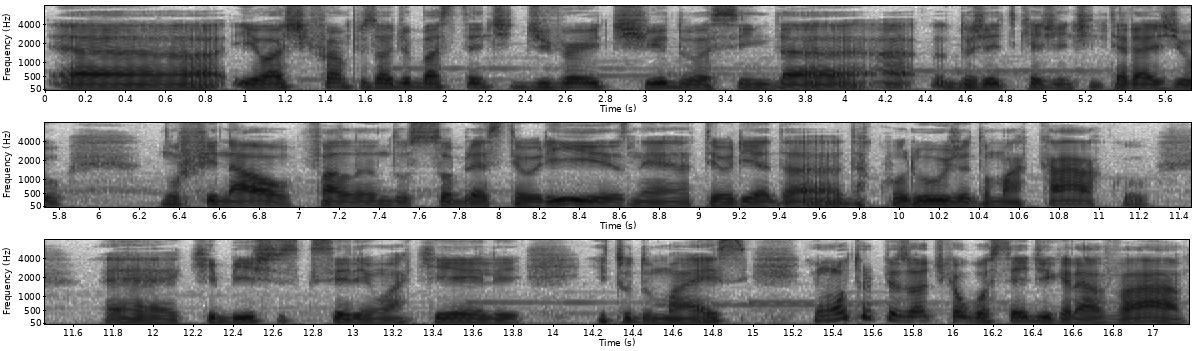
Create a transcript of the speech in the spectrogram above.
Uh, eu acho que foi um episódio bastante divertido, assim, da, a, do jeito que a gente interagiu no final, falando sobre as teorias, né? A teoria da, da coruja, do macaco, é, que bichos que seriam aquele e tudo mais. E um outro episódio que eu gostei de gravar,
